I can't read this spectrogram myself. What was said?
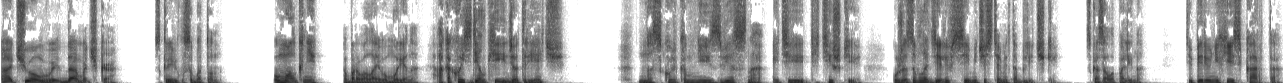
«О чем вы, дамочка?» — скривился Батон. «Умолкни», — оборвала его Мурена. «О какой сделке идет речь?» «Насколько мне известно, эти детишки уже завладели всеми частями таблички», — сказала Полина. «Теперь у них есть карта,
